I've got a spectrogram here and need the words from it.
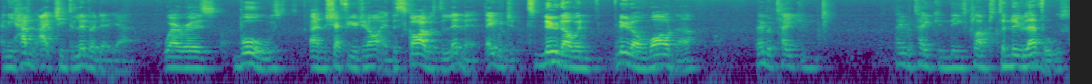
And he hadn't actually delivered it yet. Whereas Wolves and Sheffield United, the sky was the limit. They were just, Nuno and Nuno and Wilder, they were taking they were taking these clubs to new levels.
